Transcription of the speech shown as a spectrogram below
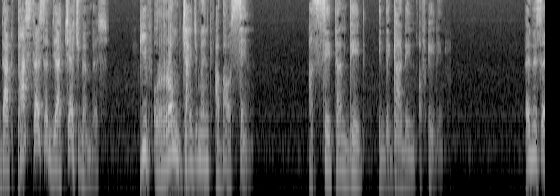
that pastors and their church members give wrong judgment about sin as Satan did in the Garden of Eden. Ɛne sɛ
